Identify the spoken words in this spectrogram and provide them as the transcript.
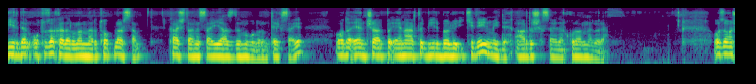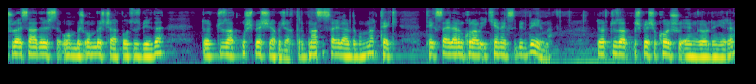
birden 30'a kadar olanları toplarsam kaç tane sayı yazdığımı bulurum tek sayı. O da n çarpı n artı 1 bölü 2 değil miydi? Ardışık sayılar kuralına göre. O zaman şurayı sadeleştirsek 15 15 çarpı 31'de 465 yapacaktır. Nasıl sayılardı bunlar? Tek. Tek sayıların kuralı 2n eksi 1 değil mi? 465'i koy şu n gördüğün yere.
